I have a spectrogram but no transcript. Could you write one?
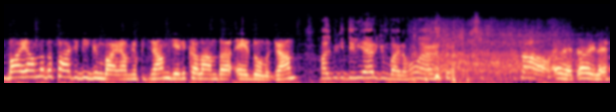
Bayramda da sadece bir gün bayram yapacağım. Geri kalan da evde olacağım. Halbuki deli her gün bayram ama yani Sağ ol. Evet öyle.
